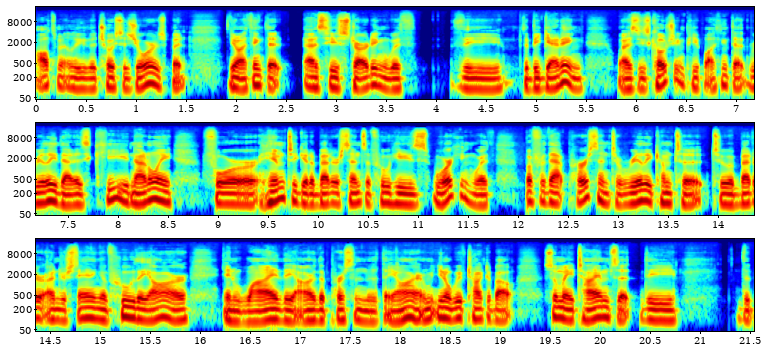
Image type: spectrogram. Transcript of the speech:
ultimately the choice is yours. But you know, I think that as he's starting with the the beginning as he's coaching people i think that really that is key not only for him to get a better sense of who he's working with but for that person to really come to to a better understanding of who they are and why they are the person that they are you know we've talked about so many times that the the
